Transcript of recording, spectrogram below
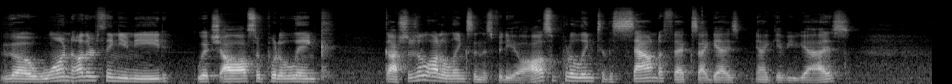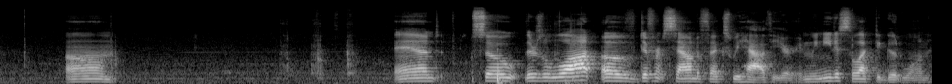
The one other thing you need, which I'll also put a link Gosh, there's a lot of links in this video. I'll also put a link to the sound effects I guys I give you guys. Um, and so there's a lot of different sound effects we have here, and we need to select a good one.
